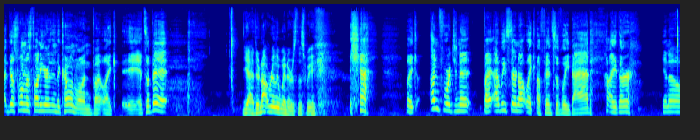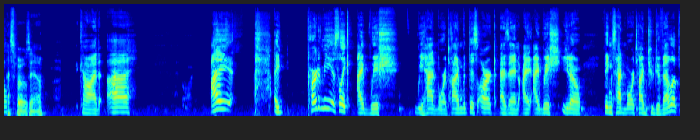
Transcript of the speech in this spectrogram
I, this one was funnier than the Kon one, but like it's a bit. Yeah, they're not really winners this week. Yeah, like unfortunate, but at least they're not like offensively bad either. You know. I suppose, yeah. God, uh, I, I, part of me is like, I wish we had more time with this arc, as in, I, I wish, you know, things had more time to develop,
